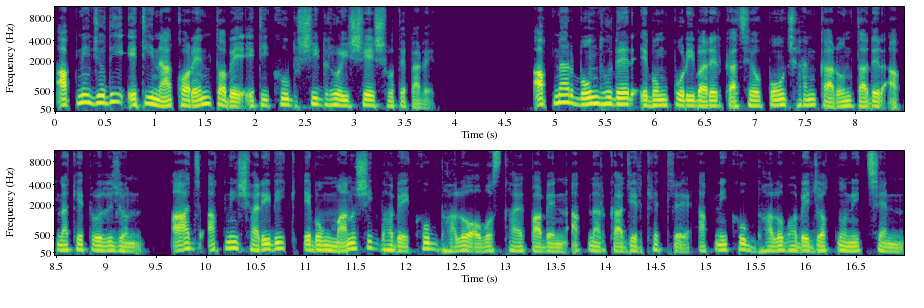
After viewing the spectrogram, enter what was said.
আপনি যদি এটি না করেন, তবে এটি খুব শীঘ্রই শেষ হতে পারে। আপনার বন্ধুদের এবং পরিবারের কাছেও পৌঁছান, কারণ তাদের আপনাকে প্রয়োজন। আজ আপনি শারীরিক এবং মানসিকভাবে খুব ভালো অবস্থায় পাবেন। আপনার কাজের ক্ষেত্রে আপনি খুব ভালোভাবে যত্ন নিচ্ছেন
